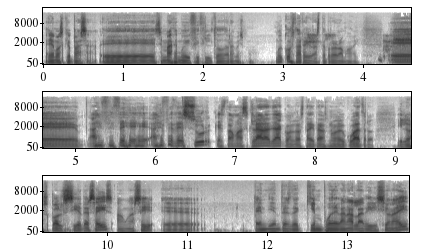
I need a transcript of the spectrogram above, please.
Veremos qué pasa. Eh, se me hace muy difícil todo ahora mismo. Muy costa arriba este programa hoy. Eh, AFC, AFC Sur, que está más clara ya con los Titans 9-4 y los Colts 7-6, aún así pendientes de quién puede ganar la división ahí.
